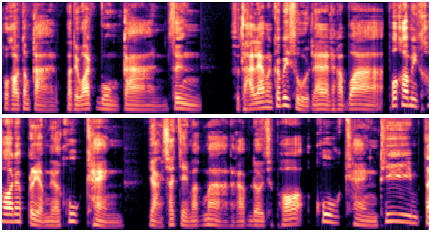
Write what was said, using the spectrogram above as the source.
พวกเขาต้องการปฏิวัติวงการ ซึ่งสุดท้ายแล้วมันก็พิสูจน์แล้วนะครับว่า พวกเขามีข้อได้เปรียบเหนือคู่แข่งอย่างชัดเจนมากๆนะครับ โดยเฉพาะคู่แข่งที่ใน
